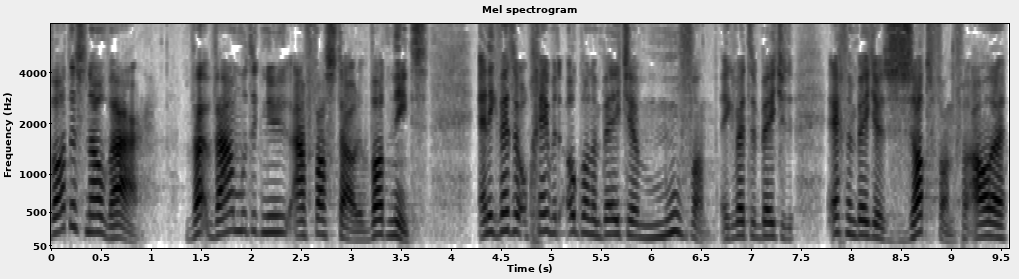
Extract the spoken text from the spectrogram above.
wat is nou waar? Waar, moet ik nu aan vasthouden, wat niet? En ik werd er op een gegeven moment ook wel een beetje moe van. Ik werd er een beetje, echt een beetje zat van. Van alle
